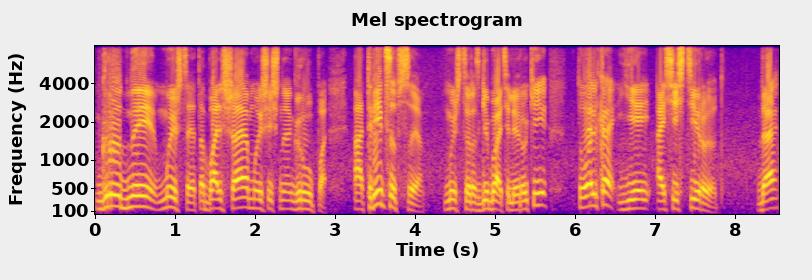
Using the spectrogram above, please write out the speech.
грудные мышцы. Это большая мышечная группа. А трицепсы, мышцы разгибателей руки, только ей ассистируют. Да?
